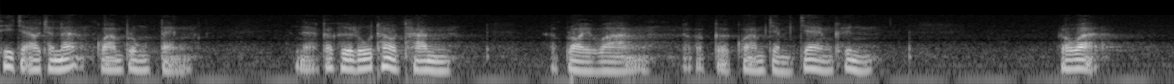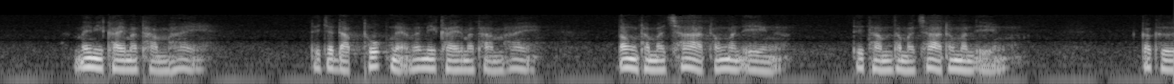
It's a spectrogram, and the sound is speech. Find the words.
ที่จะเอาชนะความปรุงแต่งนะก็คือรู้เท่าทัน ปล่อยวาง แล้วก็เกิดความแจ่มแจ้งขึ้น เพราะว่า ไม่มีใครมาทำให้ ที่จะดับทุกข์เนี่ย ไม่มีใครมาทำให้ ต้องธรรมชาติของมันเอง ที่ทำธรรมชาติของมันเอง ก็คือ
